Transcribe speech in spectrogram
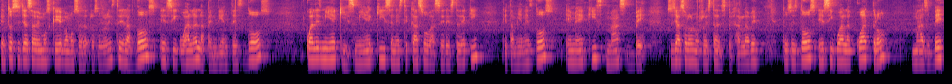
entonces ya sabemos que vamos a resolver este. Era 2 es igual a la pendiente es 2. ¿Cuál es mi x? Mi x en este caso va a ser este de aquí, que también es 2, mx más b. Entonces ya solo nos resta despejar la b. Entonces 2 es igual a 4 más b.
